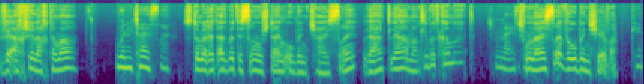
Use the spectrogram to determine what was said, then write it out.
ואח שלך תמר? הוא בן 19. זאת אומרת, את בת 22, הוא בן 19, ואת, לאה, אמרת לי בת כמה את? 18. 18 והוא בן 7. כן.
